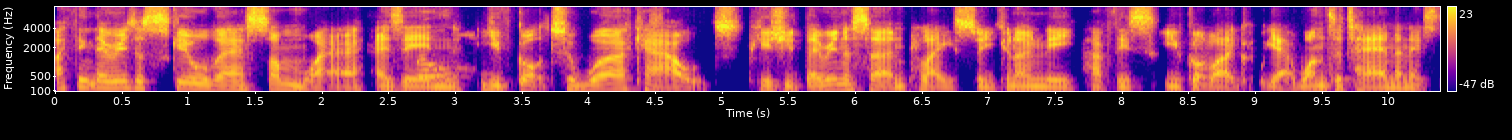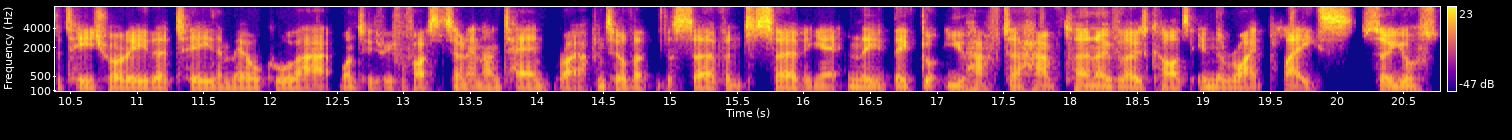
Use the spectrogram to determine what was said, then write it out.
I think there is a skill there somewhere, as in Well- you've got to work out because you, they're in a certain place, so you can only have these. You've got like yeah, one to ten, and it's the tea trolley, the tea, the milk, all that. One, two, three, four, five, six, seven, eight, nine, ten, right up until the the servant serving it, and they they've got you have to have turn over those cards in the right place. So you're s-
